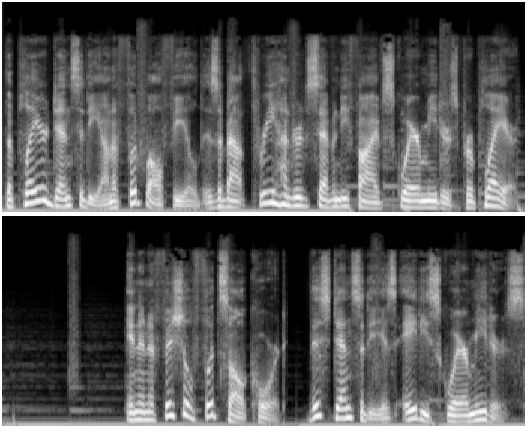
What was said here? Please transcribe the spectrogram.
the player density on a football field is about 375 square meters per player. In an official futsal court, this density is 80 square meters.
